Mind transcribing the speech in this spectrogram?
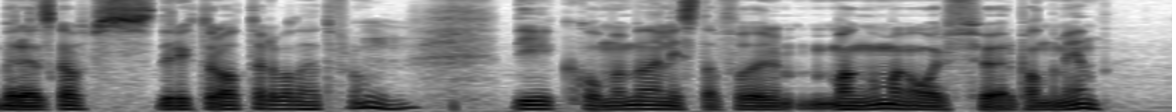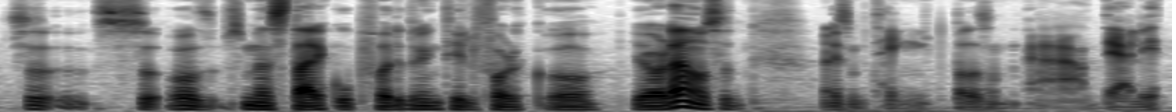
Beredskapsdirektoratet, eller hva det heter for noe, Mm. de kommer med den lista for mange mange år før pandemien. Så, så, og Som en sterk oppfordring til folk å gjøre det. Og så har jeg liksom tenkt på det sånn Ja, det er, litt,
